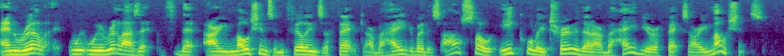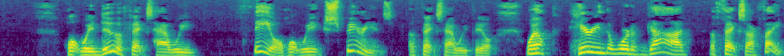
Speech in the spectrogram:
and real, we, we realize that, that our emotions and feelings affect our behavior, but it's also equally true that our behavior affects our emotions. What we do affects how we feel. What we experience affects how we feel. Well, hearing the Word of God affects our faith.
